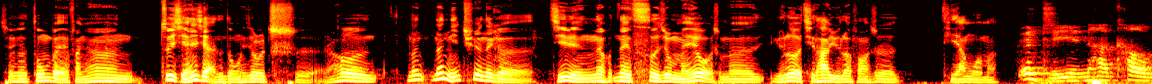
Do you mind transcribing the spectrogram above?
这个东北反正最显显的东西就是吃，然后那那您去那个吉林那那次就没有什么娱乐其他娱乐方式体验过吗？因为吉林它靠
